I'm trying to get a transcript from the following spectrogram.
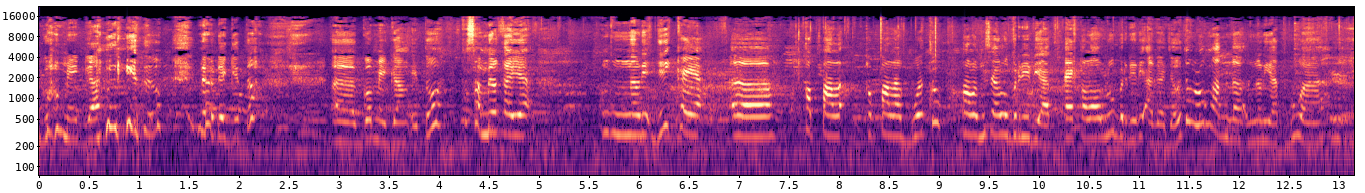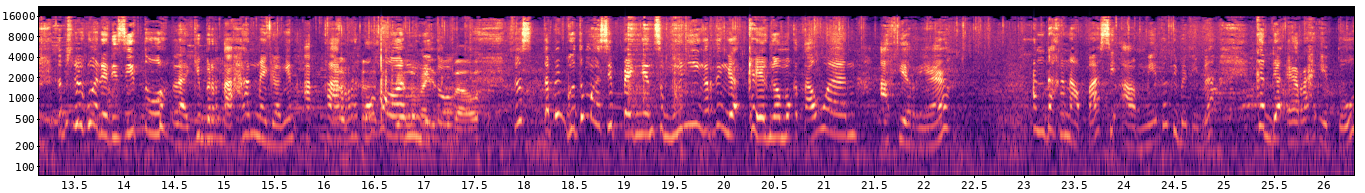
gue megang gitu. Nah udah gitu, gue megang itu terus sambil kayak ngeliat jadi kayak eh, kepala kepala gue tuh kalau misalnya lu berdiri eh kalau lu berdiri agak jauh tuh lu nggak nggak ngelihat gue tapi sebenarnya gue ada di situ lagi bertahan megangin akar pohon aja gitu. terus tapi gue tuh masih pengen sembunyi ngerti nggak? Kayak nggak mau ketahuan. Akhirnya entah kenapa si Ami tuh tiba-tiba ke daerah itu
